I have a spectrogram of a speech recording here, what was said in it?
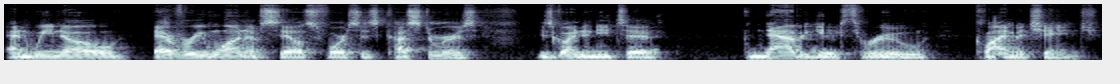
And we know every one of Salesforce's customers is going to need to navigate through climate change.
